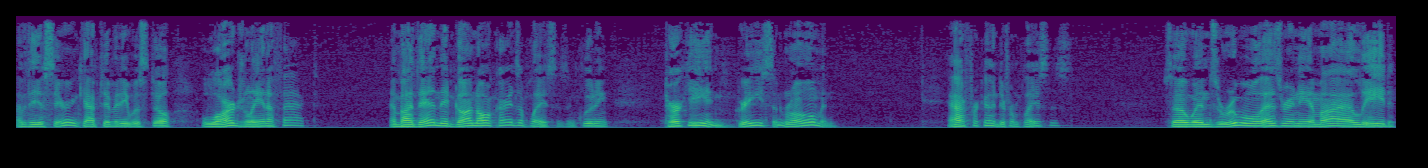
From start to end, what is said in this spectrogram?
of the Assyrian captivity was still largely in effect. And by then they'd gone to all kinds of places, including Turkey and Greece and Rome and Africa and different places. So when Zerubbabel, Ezra, and Nehemiah lead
